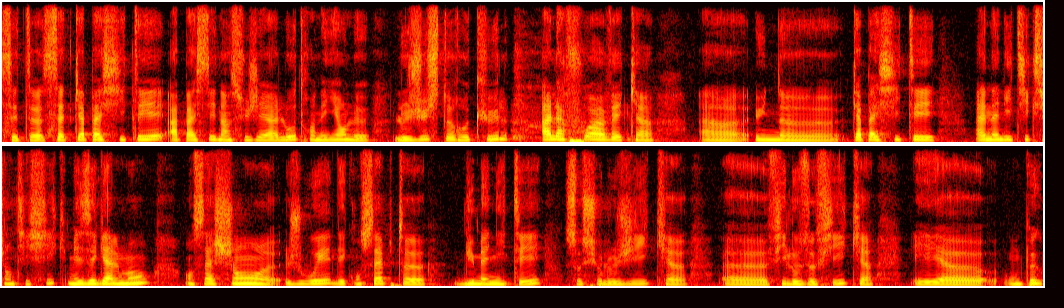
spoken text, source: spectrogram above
Euh, cette, capacité à passer d'un sujet à l'autre en ayant le, juste recul, à la fois avec euh, euh, une capacité analytique scientifique, mais également en sachant jouer des concepts d'humanité sociologique, philosophique. Et on peut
